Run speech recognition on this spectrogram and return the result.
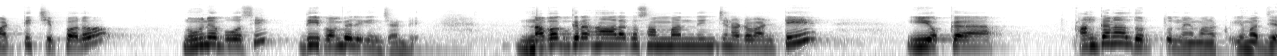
మట్టి చిప్పలో నూనె పోసి దీపం వెలిగించండి. నవగ్రహాలకు సంబంధించినటువంటి ఈ యొక్క కంకణాలు దొరుకుతున్నాయి మనకు ఈ మధ్య.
